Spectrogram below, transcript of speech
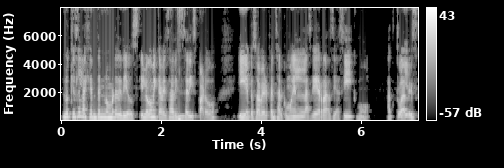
lo que hace la gente en nombre de Dios. Y luego mi cabeza se disparó y empezó a ver, pensar como en las guerras y así como actuales.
